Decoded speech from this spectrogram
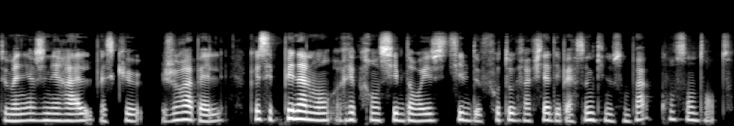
de manière générale, parce que je rappelle que c'est pénalement répréhensible d'envoyer ce type de photographie à des personnes qui ne sont pas consentantes.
